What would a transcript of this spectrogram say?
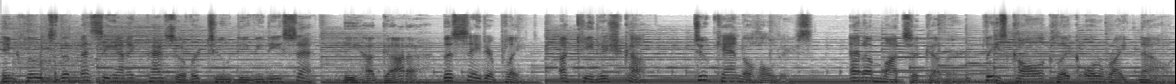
includes the Messianic Passover 2 DVD set, the Haggadah, the Seder plate, a Kiddush cup, two candle holders, and a matzah cover. Please call, click, or write now.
